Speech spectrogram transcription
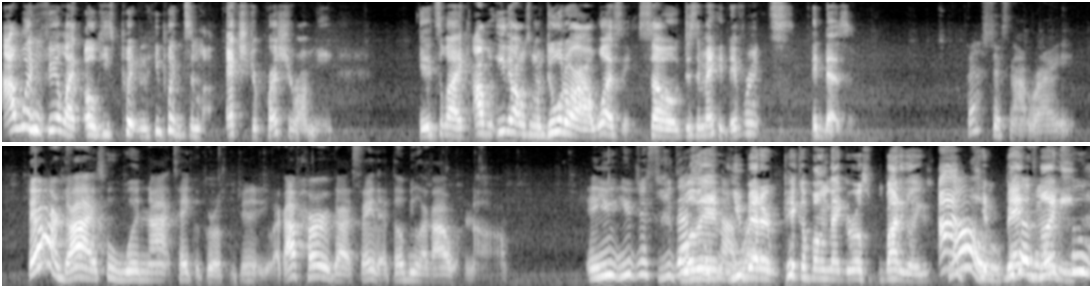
I wouldn't mm. feel like oh he's putting he putting some extra pressure on me. It's like I was either I was gonna do it or I wasn't. So does it make a difference? It doesn't. that's just not right. There are guys who would not take a girl's virginity. Like I've heard guys say that they'll be like, "I no," and you you just you, that's well then you right. better pick up on that girl's body language. I no, can bet money too-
